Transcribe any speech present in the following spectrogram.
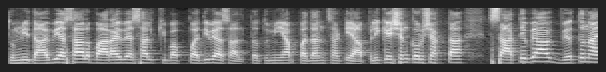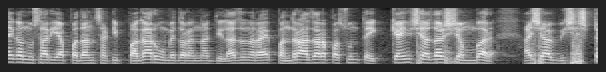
तुम्ही दहावी असाल बारावी असाल किंवा पदवी असाल तर तुम्ही या पदांसाठी ॲप्लिकेशन करू शकता. सातव्या वेतन आयोगानुसार या पदांसाठी पगार उमेदवारांना दिला जाणार आहे. पंधरा हजारापासून ते एक्क्याऐंशी हजार शंभर अशा विशिष्ट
